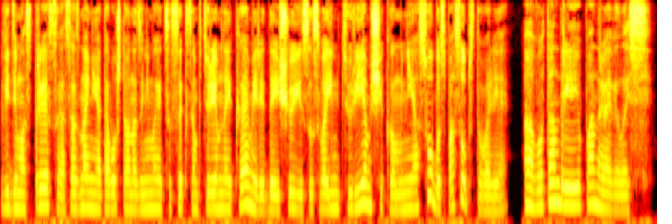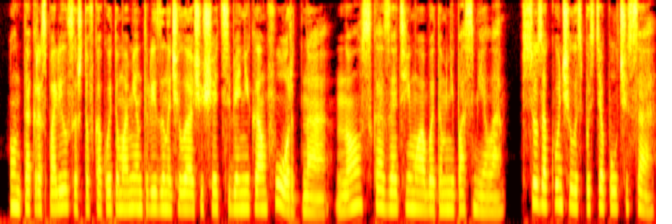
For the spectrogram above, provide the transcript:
Видимо, стресс и осознание того, что она занимается сексом в тюремной камере, да еще и со своим тюремщиком, не особо способствовали. А вот Андрею понравилось. Он так распалился, что в какой-то момент Лиза начала ощущать себя некомфортно, но сказать ему об этом не посмела. Все закончилось спустя полчаса.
